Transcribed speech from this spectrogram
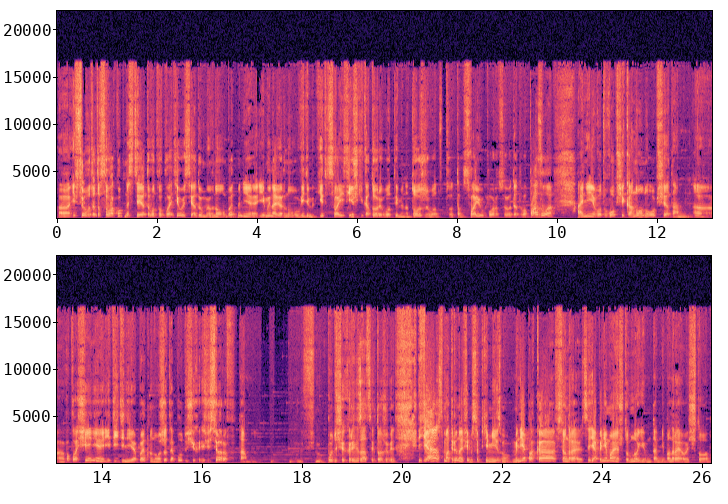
А, и все вот это в совокупности, это вот воплотилось, я думаю, в новом Бэтмене, и мы, наверное, увидим какие-то свои фишки, которые вот именно тоже вот там свою порцию вот этого пазла, они вот в общий канон, общее там а, воплощение и видение Бэтмена уже для будущих режиссеров, там будущих экранизациях тоже. Я смотрю на фильм с оптимизмом. Мне пока все нравится. Я понимаю, что многим там не понравилось, что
